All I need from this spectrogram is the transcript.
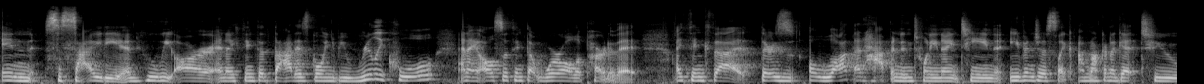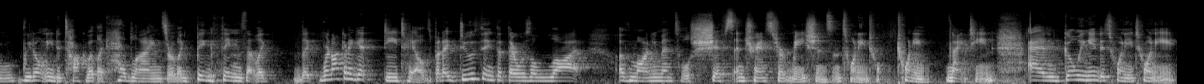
in society and who we are. And I think that that is going to be really cool. And I also think that we're all a part of it. I think that there's a lot that happened in 2019, even just like, I'm not going to get to, we don't need to talk about like headlines or like big things that like like we're not going to get detailed but i do think that there was a lot of monumental shifts and transformations in 2019 and going into 2020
